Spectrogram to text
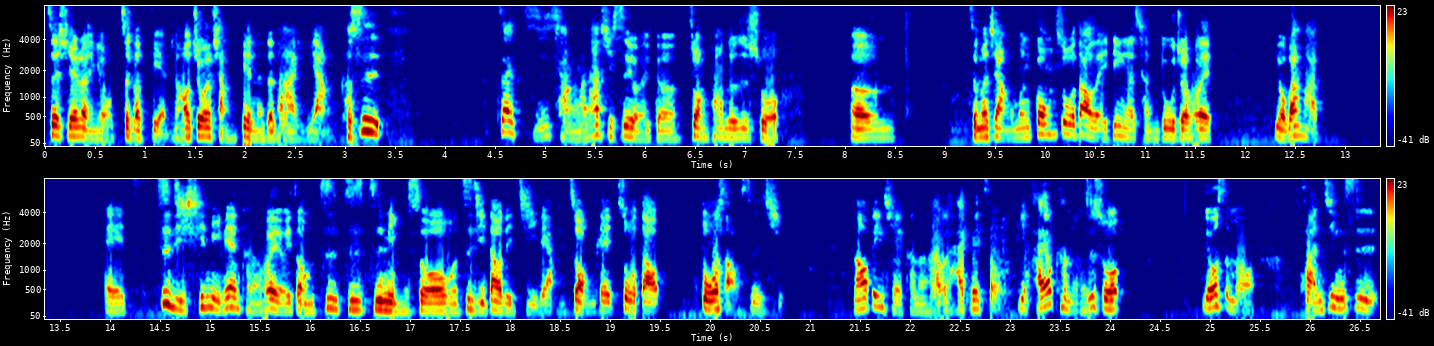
这些人有这个点，然后就会想变得跟他一样。可是，在职场啊，它其实有一个状况，就是说，嗯、怎么讲？我们工作到了一定的程度，就会有办法。诶，自己心里面可能会有一种自知之明，说我自己到底几两重，可以做到多少事情，然后并且可能还会还可以，也还有可能是说，有什么环境是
